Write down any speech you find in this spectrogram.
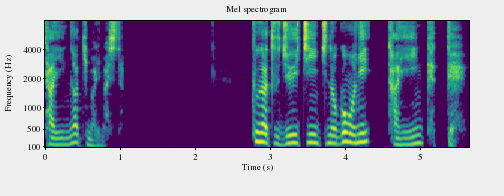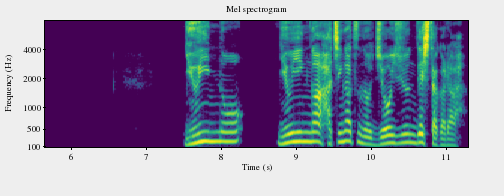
退院が決まりました。9月11日の午後に退院決定。入院の、入院が8月の上旬でしたから、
